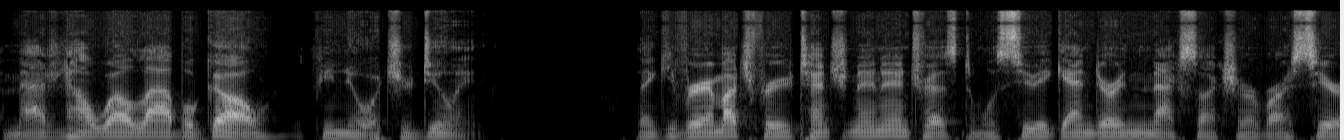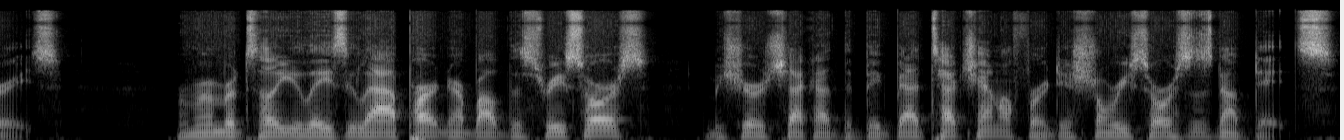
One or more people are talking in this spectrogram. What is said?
Imagine how well lab will go if you know what you're doing. Thank you very much for your attention and interest, and we'll see you again during the next lecture of our series. Remember to tell your Lazy Lab partner about this resource, and be sure to check out the Big Bad Tech channel for additional resources and updates.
